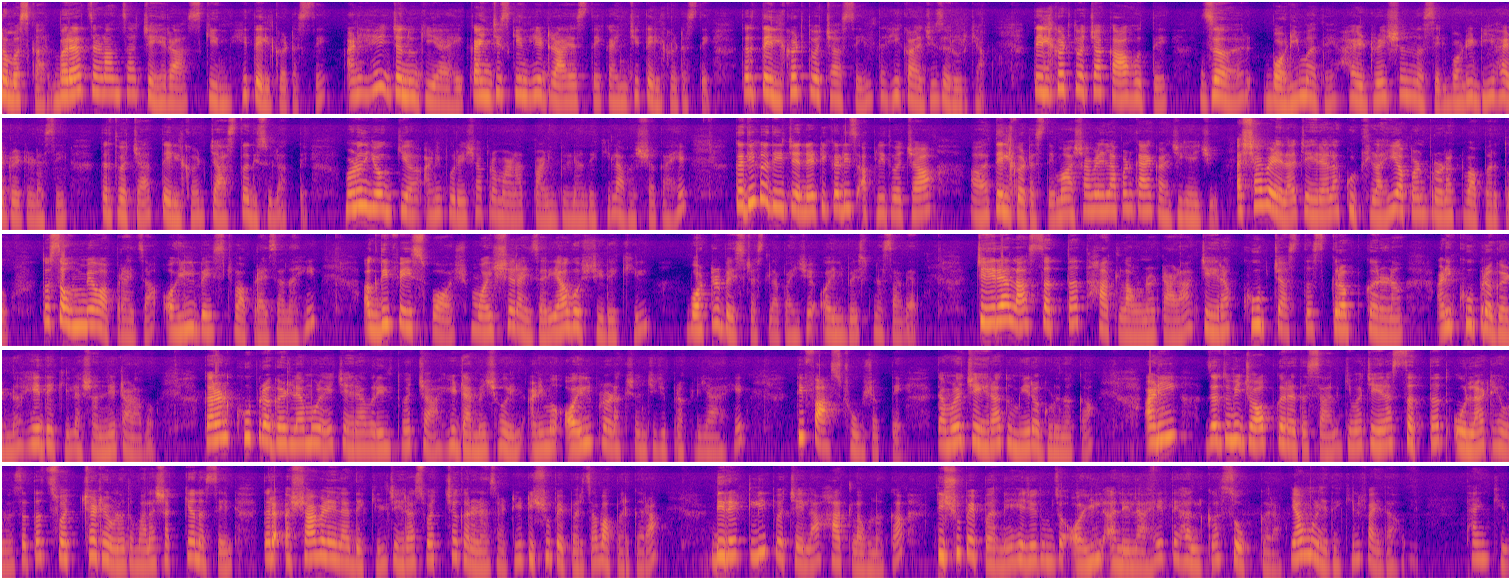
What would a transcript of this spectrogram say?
नमस्कार. बऱ्याच जणांचा चेहरा स्किन ही तेलकट असते आणि हे जनुकीय आहे. काहींची स्किन ही ड्राय असते काहींची तेलकट असते. तर तेलकट त्वचा असेल तर ही काळजी जरूर घ्या. तेलकट त्वचा का होते? जर बॉडीमध्ये हायड्रेशन नसेल बॉडी डिहायड्रेटेड असेल तर त्वचा तेलकट जास्त दिसू लागते. म्हणून योग्य आणि पुरेशा प्रमाणात पाणी पिणं देखील आवश्यक आहे. कधीकधी जेनेटिकलीच आपली त्वचा तेलकट असते. मग अशा वेळेला आपण काय काळजी घ्यायची? अशा वेळेला चेहऱ्याला कुठलाही आपण प्रोडक्ट वापरतो तो सौम्य वापरायचा ऑइल बेस्ड वापरायचा नाही. अगदी फेस वॉश मॉइश्चरायझर या गोष्टी देखील वॉटर बेस्ड असल्या पाहिजे ऑइल बेस्ड नसाव्यात. चेहऱ्याला सतत हात लावणं टाळा चेहरा खूप जास्त स्क्रब करणं आणि खूप रगडणं हे देखील अशांनी टाळावं. कारण खूप रगडल्यामुळे चेहऱ्यावरील त्वचा ही डॅमेज होईल आणि मग ऑइल प्रोडक्शनची जी प्रक्रिया आहे ती फास्ट होऊ शकते. त्यामुळे चेहरा तुम्ही रगडू नका. आणि जर तुम्ही जॉब करत असाल किंवा चेहरा सतत ओला ठेवणं सतत स्वच्छ ठेवणं तुम्हाला शक्य नसेल तर अशा वेळेला देखील चेहरा स्वच्छ करण्यासाठी टिश्यू पेपरचा वापर करा. डिरेक्टली त्वचेला हात लावू नका. टिश्यू पेपरने हे जे तुमचं ऑइल आलेलं आहे ते हलकं सोक करा. यामुळे देखील फायदा होईल. थँक्यू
